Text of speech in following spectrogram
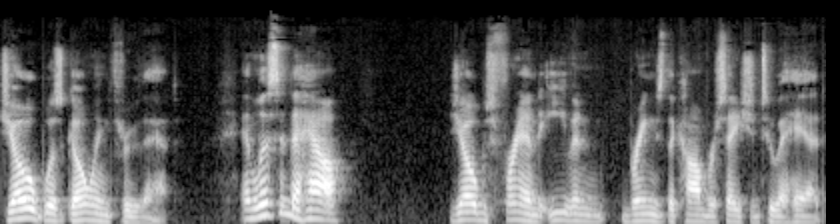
Job was going through that. And listen to how Job's friend even brings the conversation to a head.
